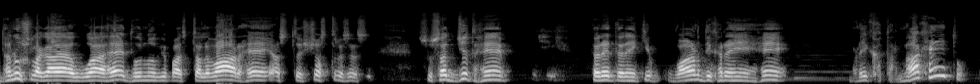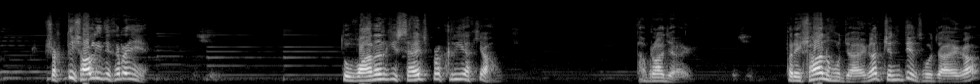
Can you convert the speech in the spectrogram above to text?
धनुष लगाया हुआ है, दोनों के पास तलवार है अस्त्र शस्त्र से सुसज्जित हैं। तरह तरह के वाण दिख रहे हैं। बड़े खतरनाक हैं तो। शक्तिशाली दिख रहे हैं। तो वानर की सहज प्रक्रिया क्या होगी? घबरा जाएगा। परेशान हो जाएगा, चिंतित हो जाएगा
